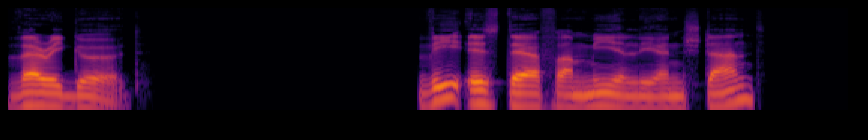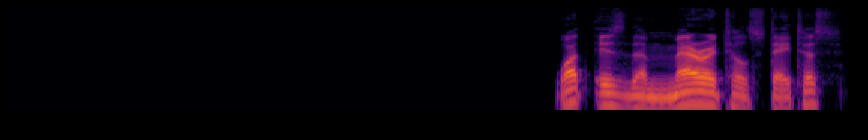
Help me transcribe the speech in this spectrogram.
Very good. Wie ist der Familienstand? What is the marital status?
